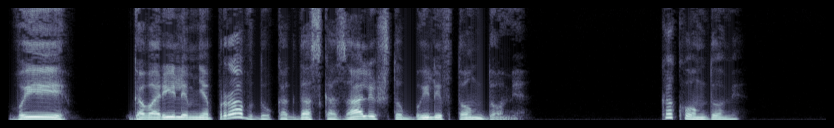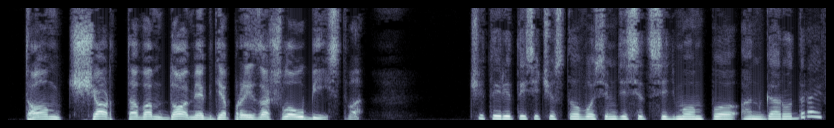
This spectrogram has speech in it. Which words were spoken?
Вы говорили мне правду, когда сказали, что были в том доме? — Каком доме? — Том чертовом доме, где произошло убийство. — 4187 по Ангару-драйв?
